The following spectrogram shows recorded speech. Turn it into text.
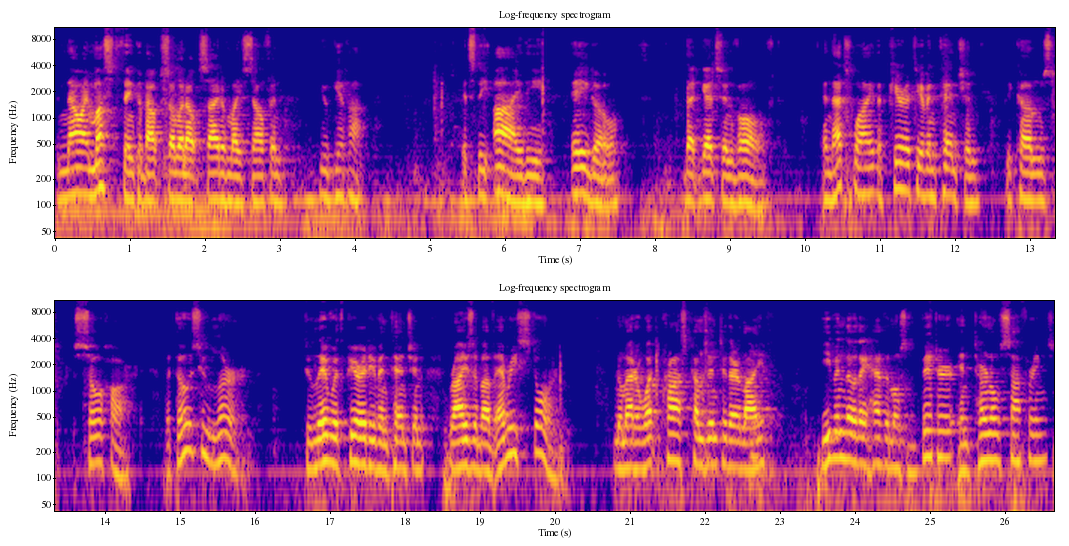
And now I must think about someone outside of myself, and you give up. It's the I, the ego, that gets involved. And that's why the purity of intention becomes so hard. But those who learn to live with purity of intention rise above every storm, no matter what cross comes into their life, even though they have the most bitter internal sufferings,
